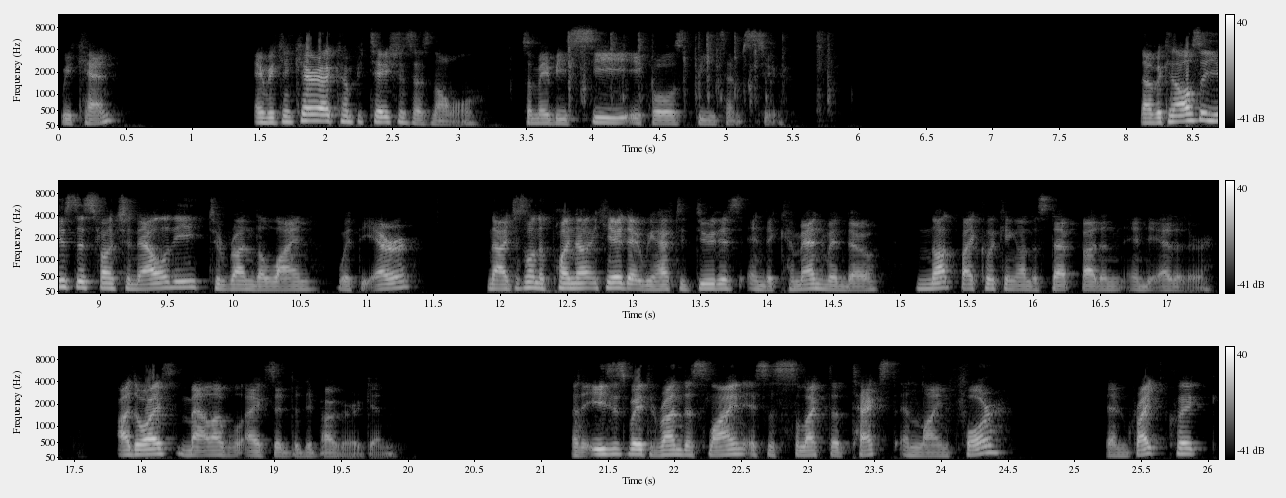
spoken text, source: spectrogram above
we can. And we can carry out computations as normal. So maybe c equals b times 2. Now we can also use this functionality to run the line with the error. Now I just want to point out here that we have to do this in the command window, not by clicking on the step button in the editor. Otherwise, MATLAB will exit the debugger again. Now the easiest way to run this line is to select the text in line 4, then right click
